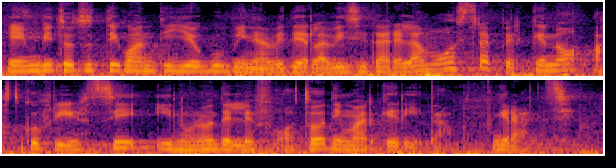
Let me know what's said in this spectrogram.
e invito tutti quanti gli Ogubini a vederla visitare la mostra e perché no a scoprirsi in una delle foto di Margherita. Grazie.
